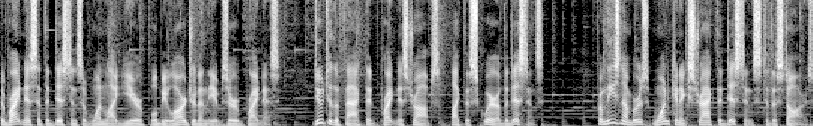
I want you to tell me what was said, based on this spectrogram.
The brightness at the distance of one light year will be larger than the observed brightness, due to the fact that brightness drops like the square of the distance. From these numbers, one can extract the distance to the stars.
